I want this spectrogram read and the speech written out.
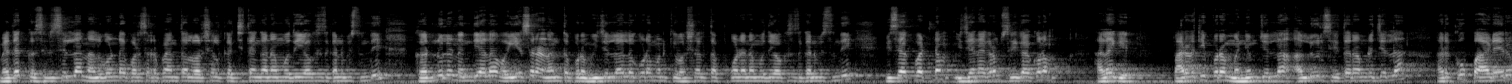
మెదక్ సిరిసిల్ల నల్గొండ పరిసర ప్రాంతాల వర్షాలు ఖచ్చితంగా నమోదయ్యే అవకాశం కనిపిస్తుంది. కర్నూలు నంద్యాల వైఎస్ఆర్ అనంతపురం ఈ జిల్లాలో కూడా మనకి వర్షాలు తప్పకుండా నమోదయ్యే అవకాశం కనిపిస్తుంది. విశాఖపట్నం విజయనగరం శ్రీకాకుళం అలాగే పార్వతీపురం మన్యం జిల్లా అల్లూరు సీతారామరాజు జిల్లా అరకు పాడేరు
